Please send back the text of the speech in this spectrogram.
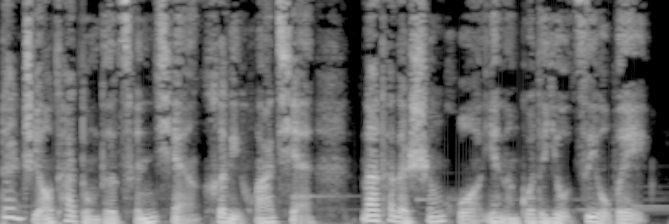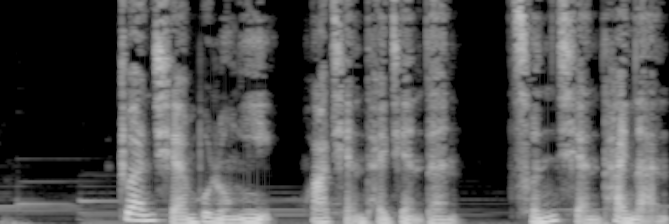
但只要他懂得存钱、合理花钱，那他的生活也能过得有滋有味。赚钱不容易，花钱太简单，存钱太难。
